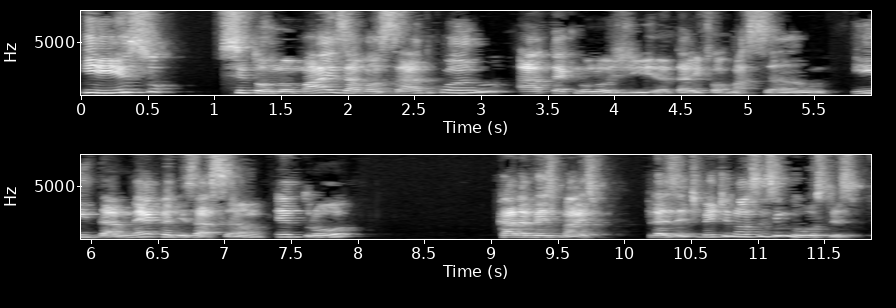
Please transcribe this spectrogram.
E isso se tornou mais avançado quando a tecnologia da informação e da mecanização entrou cada vez mais presentemente em nossas indústrias.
